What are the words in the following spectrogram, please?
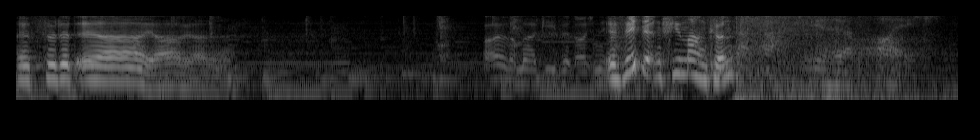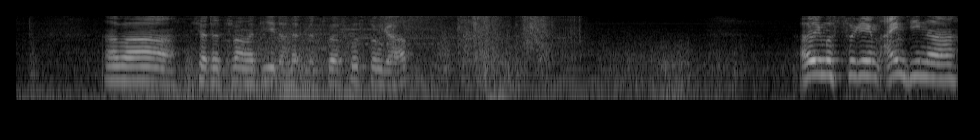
Jetzt tötet er... Ja, ja. Ihr seht, wir hätten viel machen können. Aber ich hätte zweimal die, dann hätten wir zwölf Rüstung gehabt. Aber ich muss zugeben, ein Diener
